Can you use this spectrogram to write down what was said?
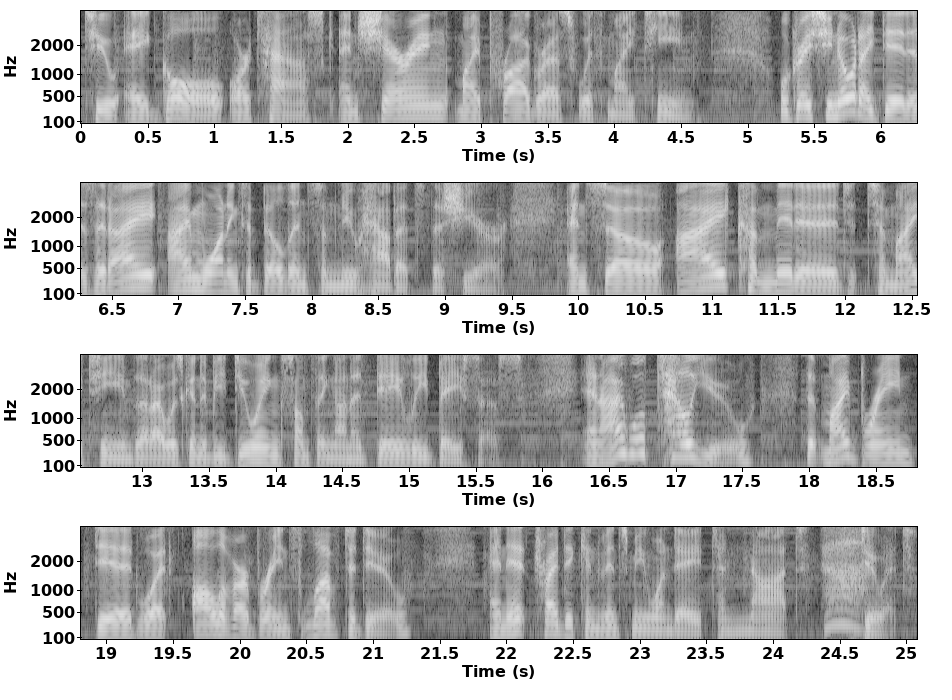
to a goal or task and sharing my progress with my team. Well, Grace, you know what I did is that I, I'm wanting to build in some new habits this year. And so I committed to my team that I was going to be doing something on a daily basis. And I will tell you that my brain did what all of our brains love to do. And it tried to convince me one day to not do it.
